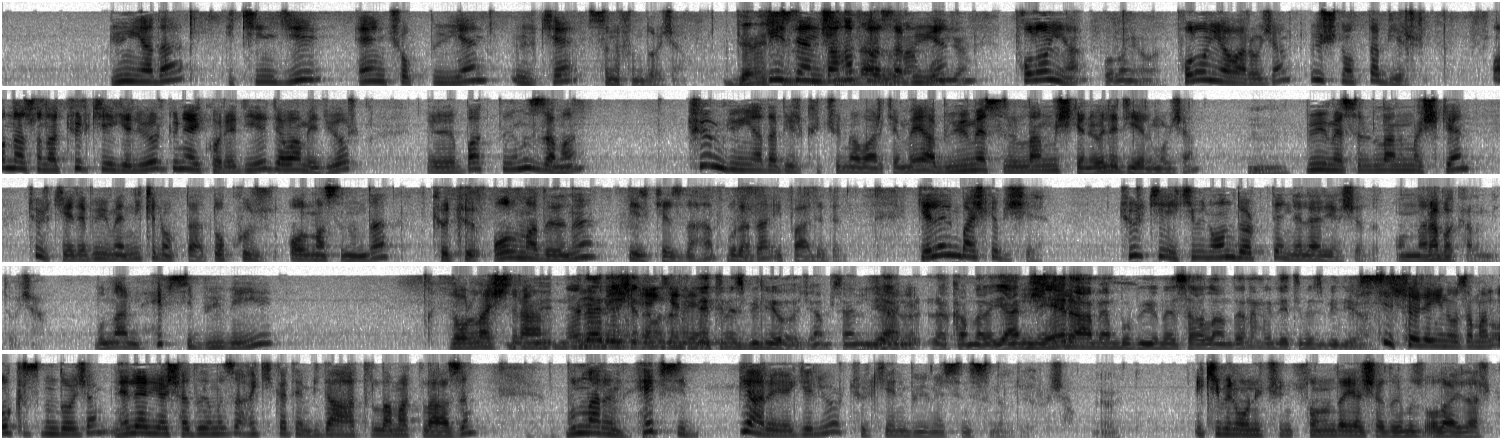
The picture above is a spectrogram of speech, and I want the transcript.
dünyada ikinci en çok büyüyen ülke sınıfında hocam. Gene Bizden daha fazla büyüyen? Polonya, Polonya var. Polonya var hocam 3.1. Ondan sonra Türkiye geliyor, Güney Kore diye devam ediyor. Ee, baktığımız zaman tüm dünyada bir küçülme varken veya büyüme sınırlanmışken öyle diyelim hocam. Hı. Büyüme sınırlanmışken Türkiye'de büyümenin 2.9 olmasının da kötü olmadığını bir kez daha burada ifade edelim. Gelelim başka bir şeye. Türkiye 2014'te neler yaşadı? Onlara bakalım bir de hocam. Bunların hepsi büyümeyi zorlaştıran, Neler yaşadığımızı engelleyen- milletimiz biliyor hocam. Sen diğer Yani- rakamlara yani İşte- neye rağmen bu büyüme sağlandığını milletimiz biliyor. Siz söyleyin o zaman o kısmında hocam neler yaşadığımızı hakikaten bir daha hatırlamak lazım. Bunların hepsi bir araya geliyor Türkiye'nin büyümesini sınırlıyor hocam. Evet. 2013'ün sonunda yaşadığımız olaylar,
